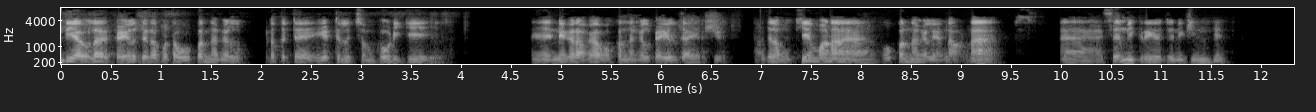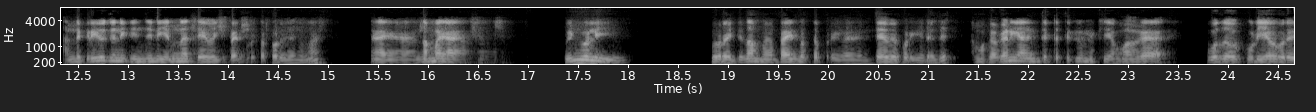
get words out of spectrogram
இந்தியாவில் கையெழுத்திடப்பட்ட ஒப்பந்தங்கள் கிட்டத்தட்ட எட்டு லட்சம் கோடிக்கு நிகராக ஒப்பந்தங்கள் கையெழுத்தாயிருக்கு அதில் முக்கியமான ஒப்பந்தங்கள் என்னன்னா செமி கிரியோஜெனிக் இன்ஜின் அந்த கிரியோஜெனிக் இன்ஜின் என்ன தேவைக்கு பயன்படுத்தப்படுதுன்னா நம்ம விண்வெளி துறைக்கு தான் ம- பயன்படுத்தப்படுகிறது தேவைப்படுகிறது. நம்ம ககன்யான் திட்டத்துக்கு முக்கியமாக உதவக்கூடிய ஒரு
